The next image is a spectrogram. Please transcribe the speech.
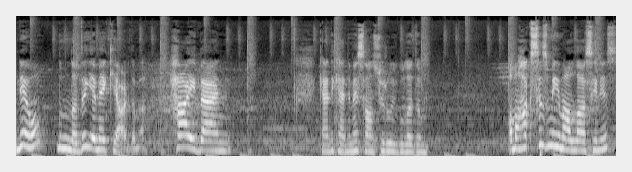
Ne o? Bunun adı yemek yardımı. Hay ben kendi kendime sansür uyguladım. Ama haksız mıyım Allah seniz?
